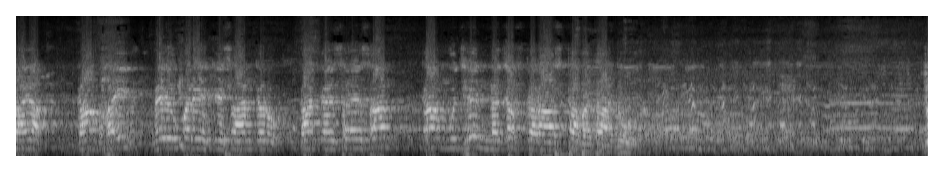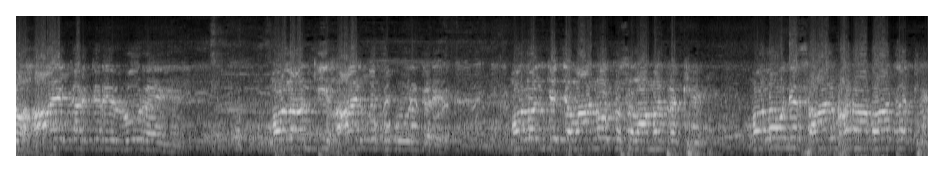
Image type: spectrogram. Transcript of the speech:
آیا کہا، بھائی، میرے اوپر ایک احسان کرو۔ کہا، کیسا احسان؟ کہا، مجھے نجف کا راستہ بتا دو۔ جو ہائے کر کرے رو رہے ہیں۔ مولا ان کی ہائے کو قبول کرے۔ مولا ان کے جوانوں کو سلامت رکھے۔ مولا انہیں سال بھر آباد رکھے۔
